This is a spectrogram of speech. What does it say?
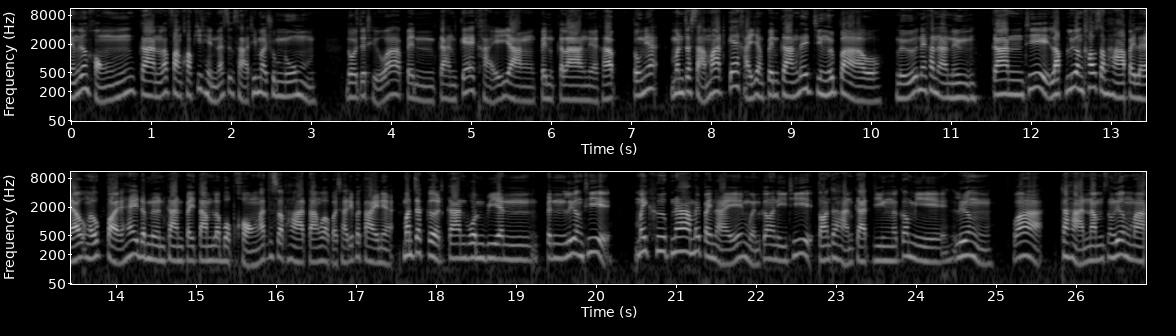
ในเรื่องของการรับฟังความคิดเห็นนักศึกษาที่มาชุมนุม โดยจะถือว่าเป็นการแก้ไขอย่างเป็นกลางเนี่ยครับ ตรงเนี้ยมันจะสามารถแก้ไขอย่างเป็นกลางได้จริงหรือเปล่า หรือในขณะหนึ่ง การที่รับเรื่องเข้าสภาไปแล้วแล้วปล่อยให้ดำเนินการไปตามระบบของรัฐสภาตามระบบประชาธิปไตยเนี่ยมันจะเกิดการวนเวียนเป็นเรื่องที่ไม่คืบหน้าไม่ไปไหน เหมือนกรณีที่ตอนทหารกาดยิงแล้วก็มีเรื่องว่า ทหารนำเรื่องมา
